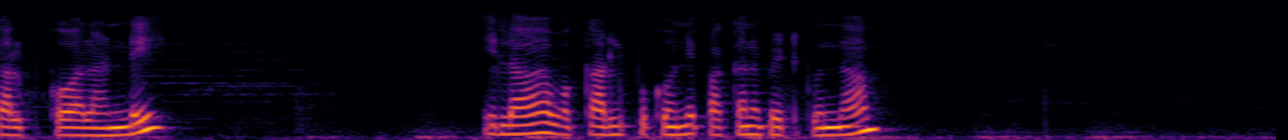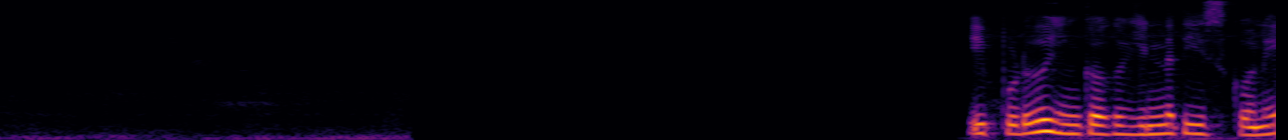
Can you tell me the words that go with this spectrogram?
కలుపుకోవాలండి. ఇలా కలుపుకొని పక్కన పెట్టుకుందాం. ఇప్పుడు ఇంకొక గిన్నె తీసుకొని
